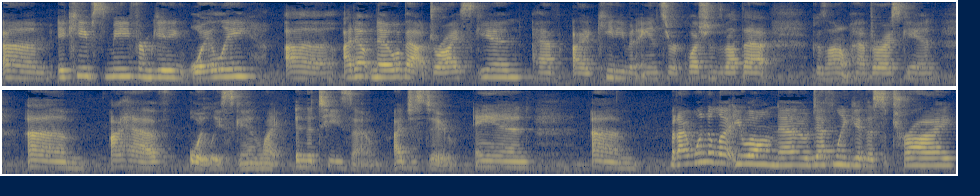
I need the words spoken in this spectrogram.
Um, it keeps me from getting oily. Uh, I don't know about dry skin. I have I can't even answer questions about that because I don't have dry skin. Um, I have oily skin, like in the T-zone. I just do. And, um, but I want to let you all know, definitely give this a try.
